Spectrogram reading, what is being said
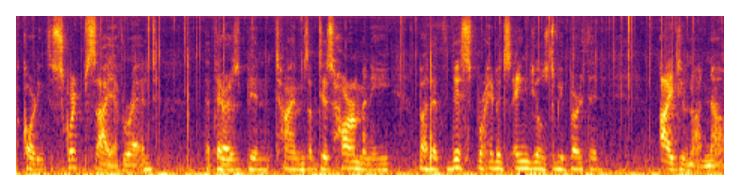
according to scripts I have read, that there has been times of disharmony, but if this prohibits angels to be birthed, I do not know.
